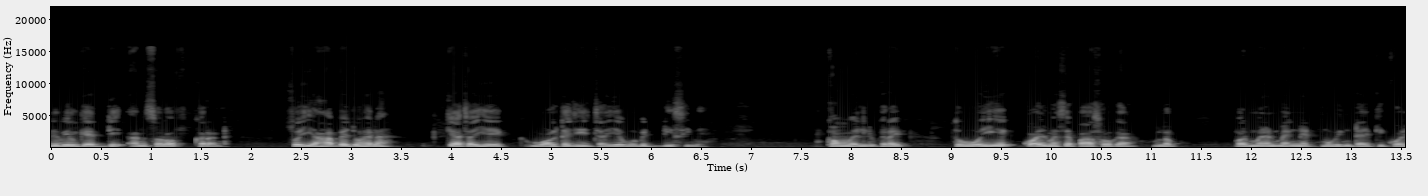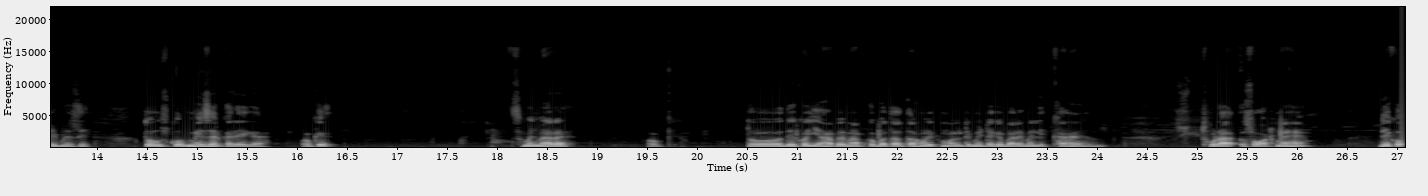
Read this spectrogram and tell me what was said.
we will get the answer of current so, यहाँ पे जो है ना क्या चाहिए एक वोल्टेज ही चाहिए वो भी डीसी में कम वैल्यू का राइट तो वो ही एक कॉइल में से पास होगा मतलब परमानेंट मैग्नेट मूविंग टाइप की कॉइल में से तो उसको मेज़र करेगा ओके समझ में आ रहा है? ओके तो देखो, यहाँ पे मैं आपको बताता हूँ, एक मल्टीमीटर के बारे में लिखा है। थोड़ा शॉर्ट में है। देखो,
